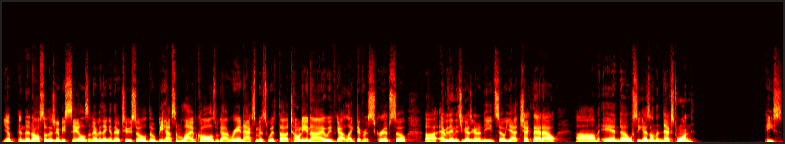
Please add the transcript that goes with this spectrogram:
Yep, and then also there's going to be sales and everything in there too. So there'll be have some live calls. We got reenactments with uh, Tony and I. We've got like different scripts. So uh, everything that you guys are going to need. So yeah, check that out. Um, and uh, we'll see you guys on the next one. Peace.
